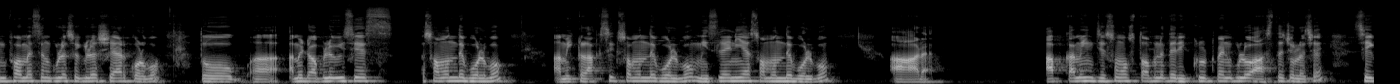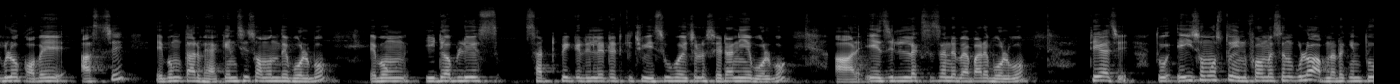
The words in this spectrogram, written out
ইনফরমেশনগুলো সেগুলো শেয়ার করব। তো আমি ডব্লিউবিসিএস সম্বন্ধে বলব, আমি ক্লার্কশিপ সম্বন্ধে বলব, মিসলেনিয়া সম্বন্ধে বলব, আর আপকামিং যে সমস্ত আপনাদের রিক্রুটমেন্টগুলো আসতে চলেছে, সেগুলো কবে আসছে এবং তার ভ্যাকেন্সি সম্বন্ধে বলব এবং ইডব্লিউএস সার্টিফিকেট রিলেটেড কিছু ইস্যু হয়েছিল সেটা নিয়ে বলব আর এজ রিল্যাক্সেশনের ব্যাপারে বলব, ঠিক আছে? তো এই সমস্ত ইনফরমেশানগুলো আপনারা কিন্তু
